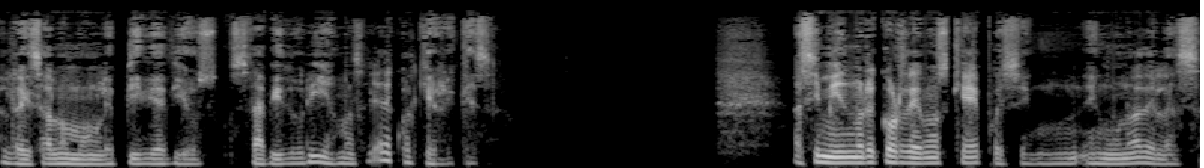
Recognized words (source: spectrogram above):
rey Salomón le pide a Dios sabiduría más allá de cualquier riqueza. Asimismo, recordemos que pues en una de las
